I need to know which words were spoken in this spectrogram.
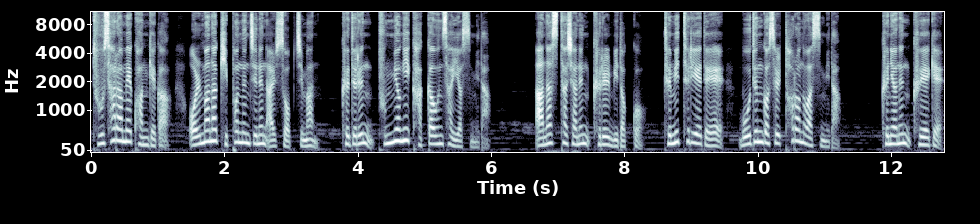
두 사람의 관계가 얼마나 깊었는지는 알 수 없지만 그들은 분명히 가까운 사이였습니다. 아나스타샤는 그를 믿었고 드미트리에 대해 모든 것을 털어놓았습니다. 그녀는 그에게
